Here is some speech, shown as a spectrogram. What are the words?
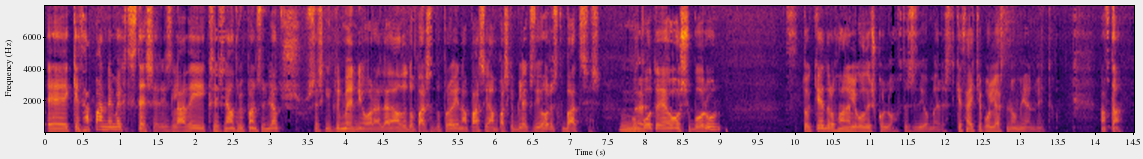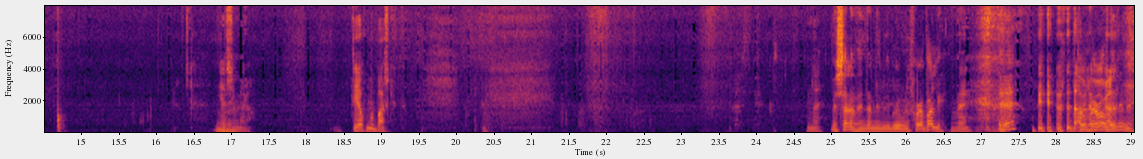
ε, και θα πάνε μέχρι τις 4. Δηλαδή, ξέρεις, οι άνθρωποι πάνε στη δουλειά τους σε συγκεκριμένη ώρα. Δηλαδή, αν δεν το πάρεις από το πρωί να πας, ή αν πας και μπλέξεις δύο ώρες, την πάτησες. Ναι. Οπότε όσοι μπορούν το κέντρο θα είναι λίγο δύσκολο αυτές τις δύο μέρες και θα έχει και πολλή αστυνομία εννοείται. Αυτά. Για ναι. σήμερα. Τι έχουμε μπάσκετ. Ναι. Με σένα δεν ήταν την προηγούμενη φορά πάλι; Ναι. Ε; δεν τα βλέπω δεν είναι.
